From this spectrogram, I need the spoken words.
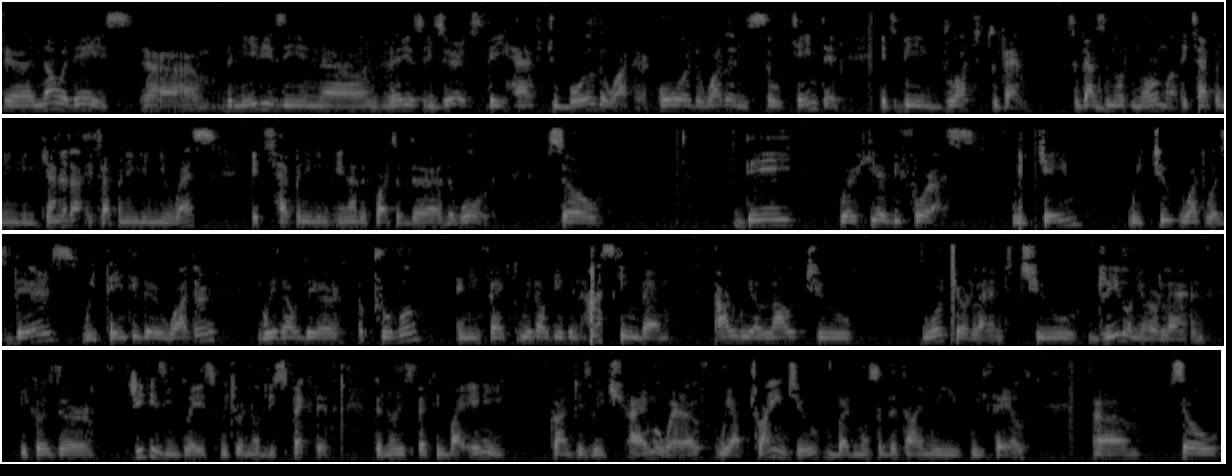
Uh, nowadays, um, the natives in various reserves they have to boil the water, or the water is so tainted it's being brought to them. So that's not normal. It's happening in Canada, it's happening in US, it's happening in, in other parts of the, the world. So they were here before us. We came, we took what was theirs, we tainted their water without their approval, and in fact, without even asking them, are we allowed to work your land, to drill on your land, because there are treaties in place which are not respected. They're not respected by any countries which I am aware of. We are trying to, but most of the time we, we failed. Um, so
